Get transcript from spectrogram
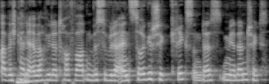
Aber ich kann Mhm. ja einfach wieder drauf warten, bis du wieder eins zurückgeschickt kriegst und das mir dann schickst.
